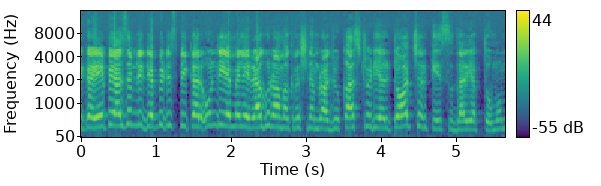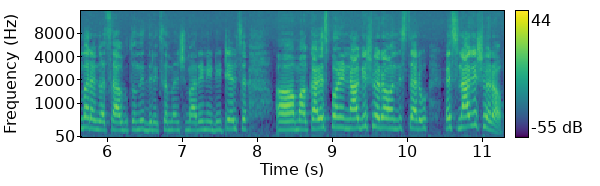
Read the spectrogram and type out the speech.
ఇక AP assembly deputy speaker Undi MLA Raghurama Krishnam Raju custodial torture case దర్యాప్తు ముమ్మరంగా సాగుతుంది. దీనికి సంబంధించి మరిన్ని డీటెయిల్స్ మా కరెస్పాండెంట్ నాగేశ్వరరావు అందిస్తారు. S Nageswara Rao.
